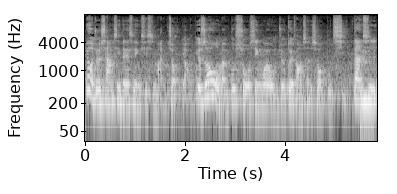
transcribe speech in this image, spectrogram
因为我觉得相信这件事情其实蛮重要。有时候我们不说，是因为我们觉得对方承受不起。但是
